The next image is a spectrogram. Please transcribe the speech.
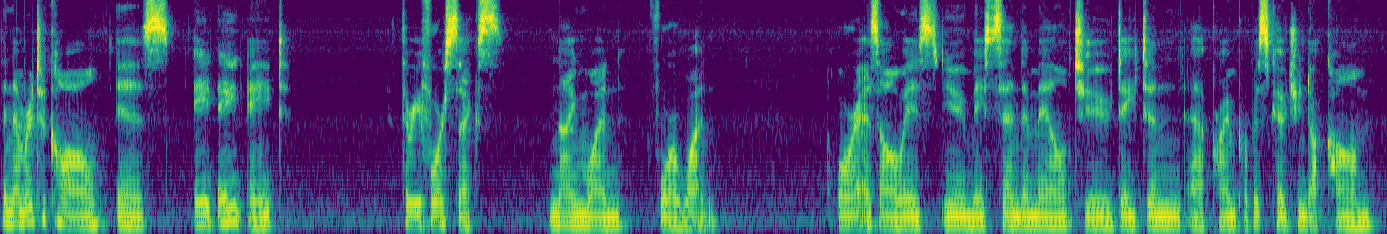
The number to call is 888 346 9141. Or, as always, you may send a mail to Dayton at primepurposecoaching.com.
